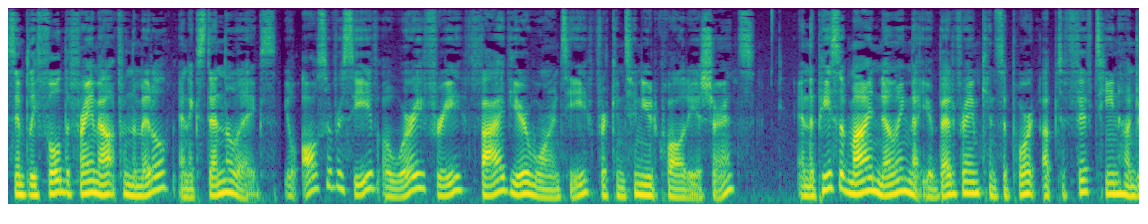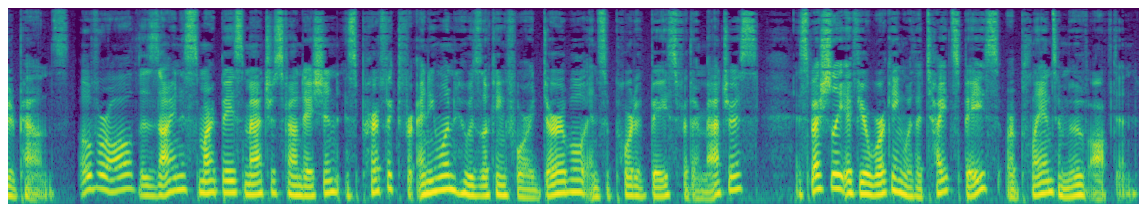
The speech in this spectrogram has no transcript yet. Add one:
Simply fold the frame out from the middle and extend the legs. You'll also receive a worry-free 5-year warranty for continued quality assurance, and the peace of mind knowing that your bed frame can support up to 1500 pounds. Overall, the Zinus Smart Base Mattress Foundation is perfect for anyone who is looking for a durable and supportive base for their mattress, especially if you're working with a tight space or plan to move often.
